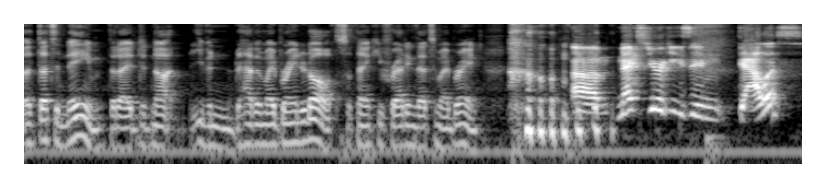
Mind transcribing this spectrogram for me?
uh, that's a name that I did not even have in my brain at all. So thank you for adding that to my brain. Um, next year, he's in Dallas.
